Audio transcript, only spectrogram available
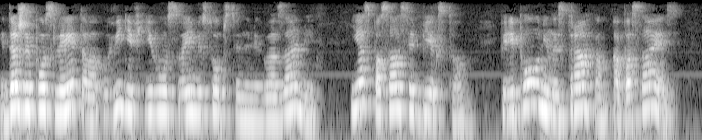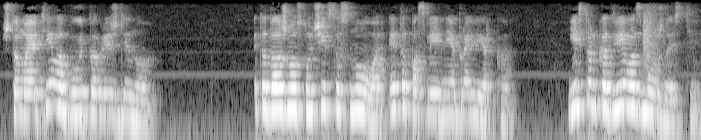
и даже после этого, увидев его своими собственными глазами, я спасался бегством, переполненный страхом, опасаясь, что мое тело будет повреждено. Это должно случиться снова, это последняя проверка. Есть только две возможности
